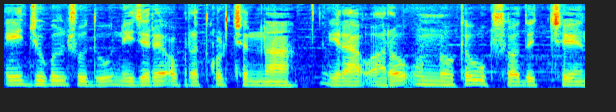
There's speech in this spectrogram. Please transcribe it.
এই যুগল শুধু নিজেরা অপরাধ করছেন না, এরা আরও অন্যকে উৎসাহ দিচ্ছেন।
